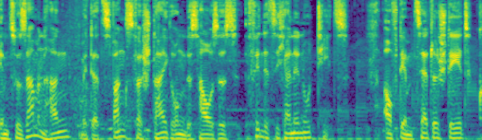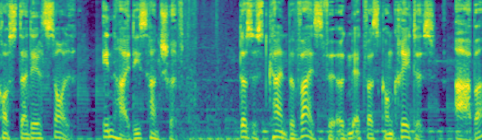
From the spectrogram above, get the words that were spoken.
Im Zusammenhang mit der Zwangsversteigerung des Hauses findet sich eine Notiz. Auf dem Zettel steht Costa del Sol in Heidis Handschrift. Das ist kein Beweis für irgendetwas Konkretes, aber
